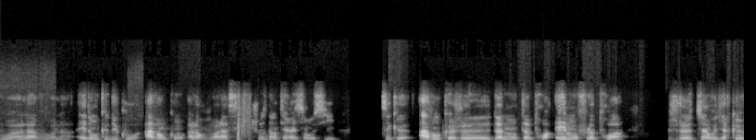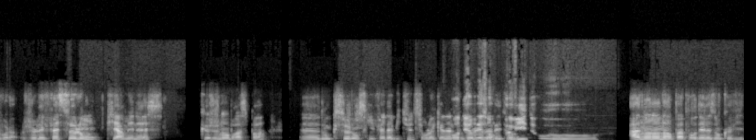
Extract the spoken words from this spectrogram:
Voilà, voilà. Et donc, du coup, avant qu'on. Alors, voilà, c'est quelque chose d'intéressant aussi. C'est que, avant que je donne mon top 3 et mon flop 3, je tiens à vous dire que, voilà, je l'ai fait selon Pierre Ménès, que je n'embrasse pas. Euh, donc, selon ce qu'il fait d'habitude sur le canal Pour des raisons tout. Covid ou. Ah non, non, non, pas pour des raisons Covid,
